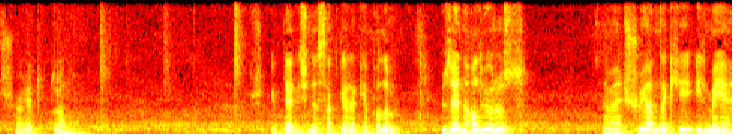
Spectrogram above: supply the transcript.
şöyle tutturalım. Şu ipleri içinde saklayarak yapalım. Üzerine alıyoruz. Hemen şu yandaki ilmeğe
